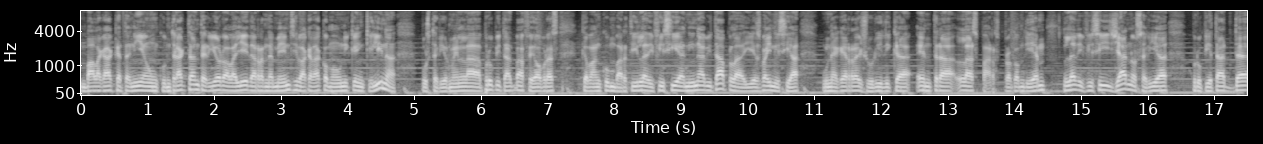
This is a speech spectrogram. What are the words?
va alegar que tenia un contracte anterior a la llei d'arrendaments i va quedar com a única inquilina. Posteriorment, la propietat va fer obres que van convertir l'edifici en inhabitable i es va iniciar una guerra jurídica entre les parts. Però, com diem, l'edifici ja no seria propietat de,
